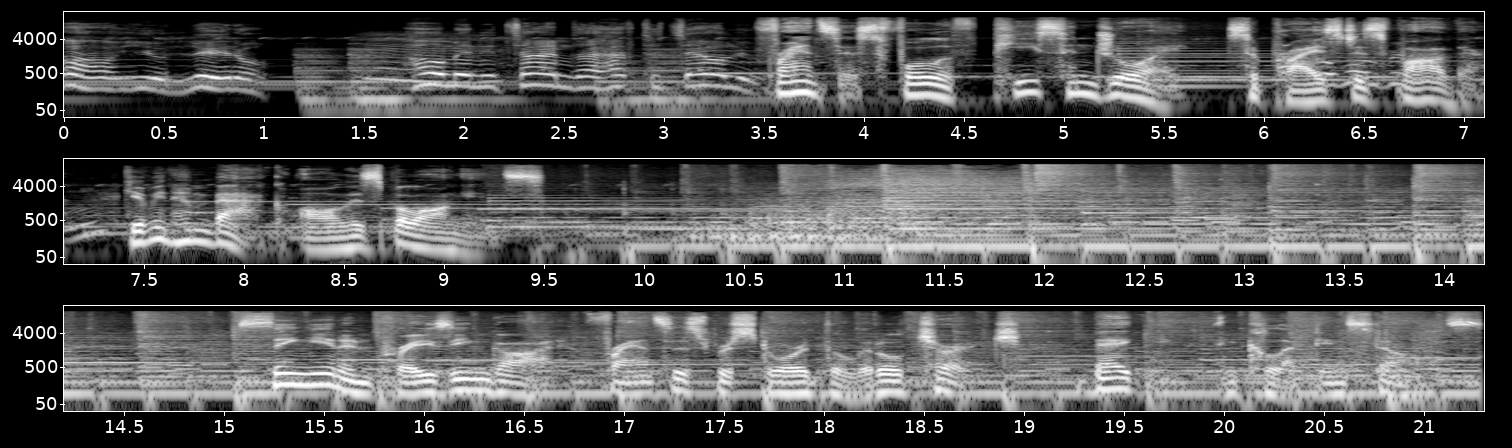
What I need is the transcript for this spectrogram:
Oh, you little. How many times I have to tell you? Francis, full of peace and joy, surprised his father, giving him back all his belongings. Singing and praising God, Francis restored the little church, begging and collecting stones.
